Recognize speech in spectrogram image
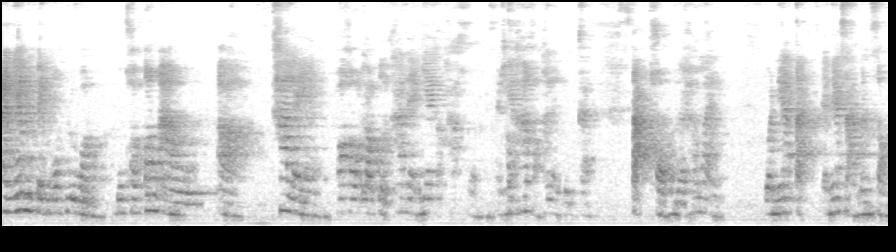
อันเนี้ยมันเป็นงบรวมมุกเขาต้องเอาอ่าค่าแรง เพราะเขาเราเปิดค่าแรงแยกกับค่าของอันเนี้ยค่าของค่าแรงรวมกัน ตัดของเหลือเท่าไหร่ วันเนี้ยตัดอันเนี้ยสามพันสอง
